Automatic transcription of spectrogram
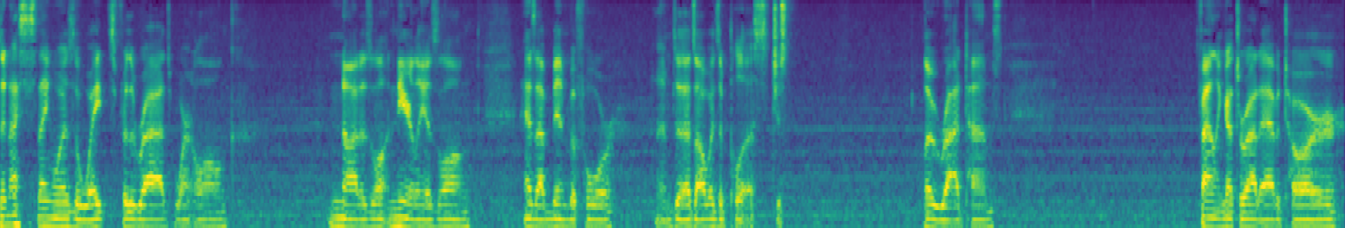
The nicest thing was the waits for the rides weren't long, not as long, nearly as long as I've been before. Um, so that's always a plus. Just low ride times. Finally got to ride Avatar,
